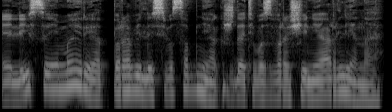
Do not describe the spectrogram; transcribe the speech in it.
Элиса и Мэри отправились в особняк ждать возвращения Орлена.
